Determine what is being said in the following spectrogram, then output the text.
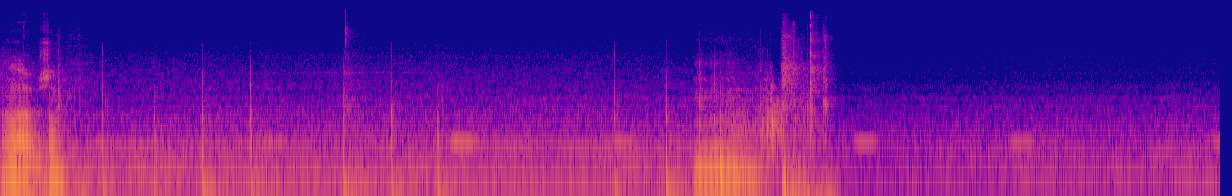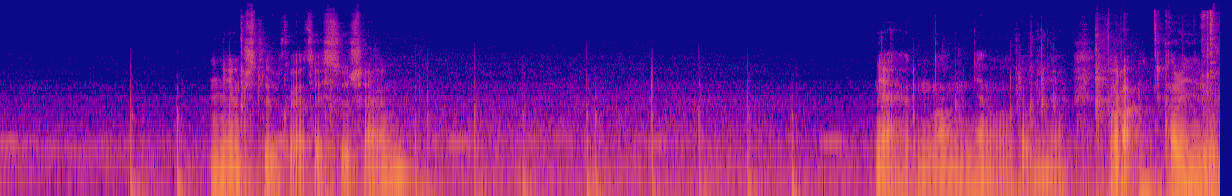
No dobrze. Wiem, czy tylko ja coś słyszałem. Nie, no nie no, na pewno nie. Dobra, kolejny lub.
